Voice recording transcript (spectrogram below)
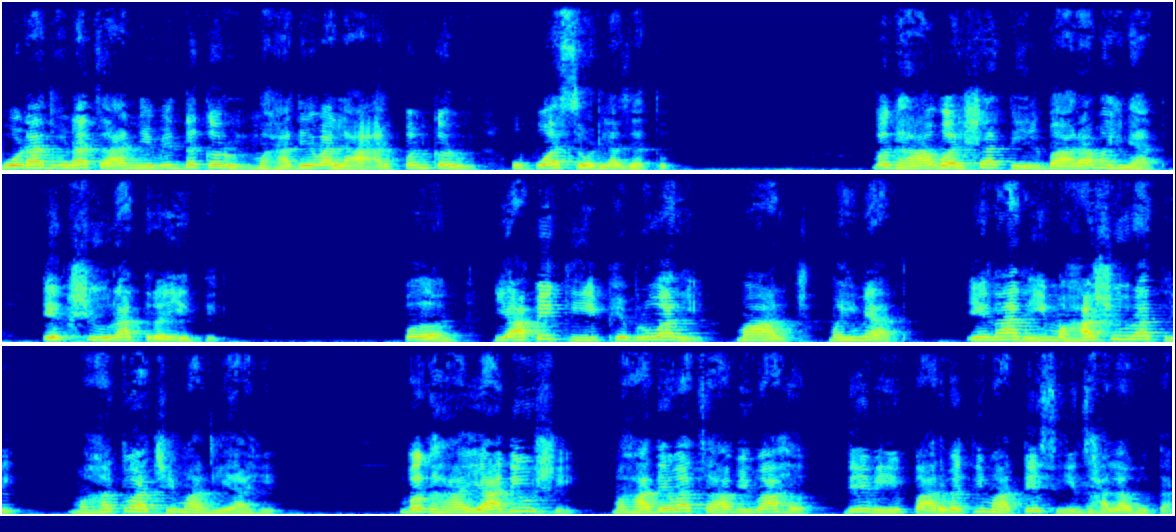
गोडाधोडाचा नैवेद्य करून महादेवाला अर्पण करून उपवास सोडला जातो. बघा वर्षातील बारा महिन्यात एक शिवरात्र येते. पण यापैकी फेब्रुवारी मार्च महिन्यात येणारी महाशिवरात्री महत्वाची मानली आहे. बघा या दिवशी महादेवाचा विवाह देवी पार्वती मातेशी झाला होता.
